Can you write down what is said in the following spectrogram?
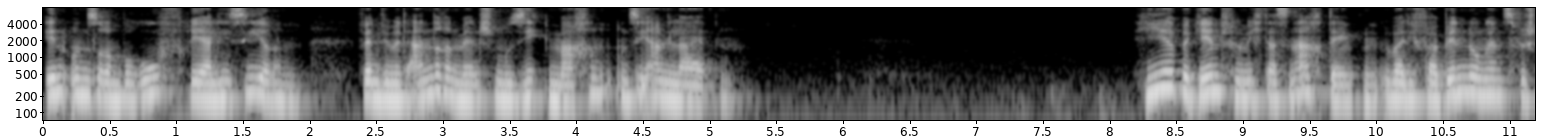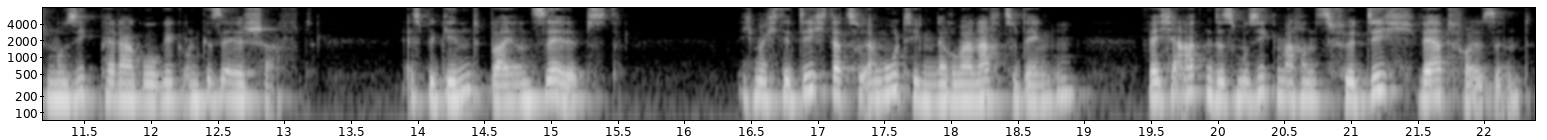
in unserem Beruf realisieren, wenn wir mit anderen Menschen Musik machen und sie anleiten. Hier beginnt für mich das Nachdenken über die Verbindungen zwischen Musikpädagogik und Gesellschaft. Es beginnt bei uns selbst. Ich möchte dich dazu ermutigen, darüber nachzudenken, welche Arten des Musikmachens für dich wertvoll sind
